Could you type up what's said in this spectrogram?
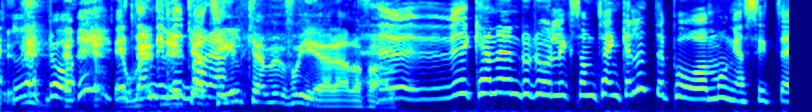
eller då, Jo, men det lycka bara, till kan vi få ge er i alla fall. eh, vi kan ändå då liksom tänka lite på många sitt, eh,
